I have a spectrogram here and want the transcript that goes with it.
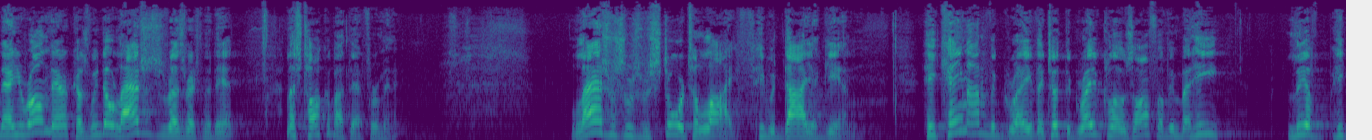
now you're wrong there because we know Lazarus was resurrected from the dead. Let's talk about that for a minute. Lazarus was restored to life. He would die again. He came out of the grave. They took the grave clothes off of him, but he lived, he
